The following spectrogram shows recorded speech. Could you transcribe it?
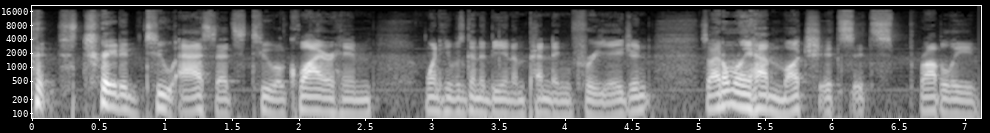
traded two assets to acquire him when he was going to be an impending free agent. So I don't really have much. It's it's probably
